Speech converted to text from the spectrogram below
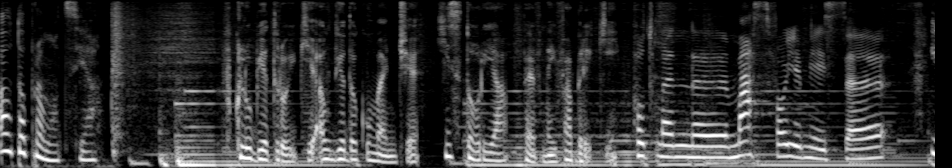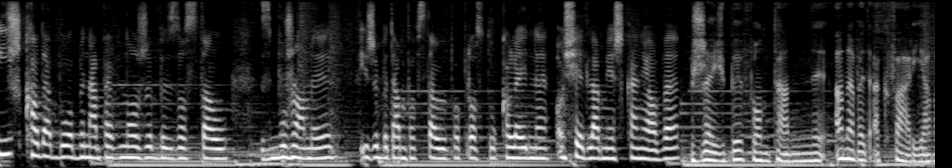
Autopromocja. W klubie Trójki audiodokumencie Historia pewnej fabryki. Putman e, ma swoje miejsce i szkoda byłoby na pewno, żeby został zburzony i żeby tam powstały po prostu kolejne osiedla mieszkaniowe. Rzeźby, fontanny, a nawet akwaria.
